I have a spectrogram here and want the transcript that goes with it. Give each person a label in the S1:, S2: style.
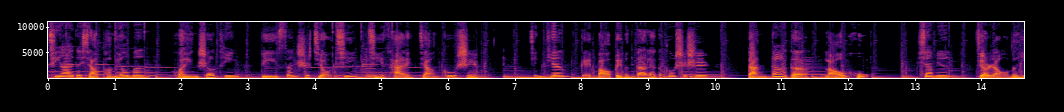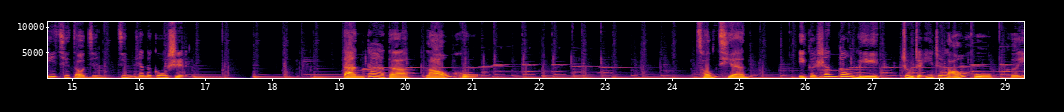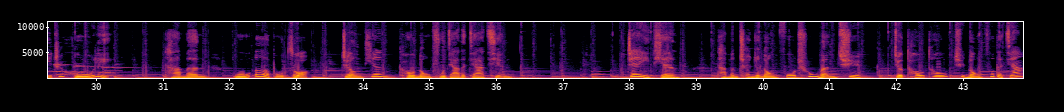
S1: 亲爱的小朋友们，欢迎收听第三十九期七彩讲故事。今天给宝贝们带来的故事是《胆大的老虎》。下面就让我们一起走进今天的故事。胆大的老虎。从前，一个山洞里。住着一只老虎和一只狐狸，他们无恶不作，整天偷农夫家的家禽。这一天，他们趁着农夫出门去，就偷偷去农夫的家。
